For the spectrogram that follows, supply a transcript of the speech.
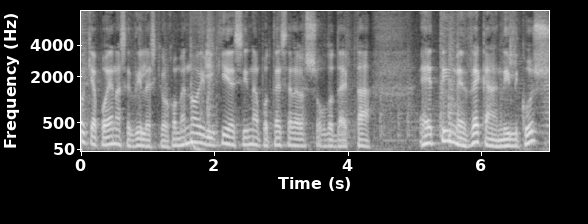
2 και από 1 σε Δήλες και Ορχομενό. Οι ηλικίες είναι από 4 έως 87 έτη με 10 ανήλικους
